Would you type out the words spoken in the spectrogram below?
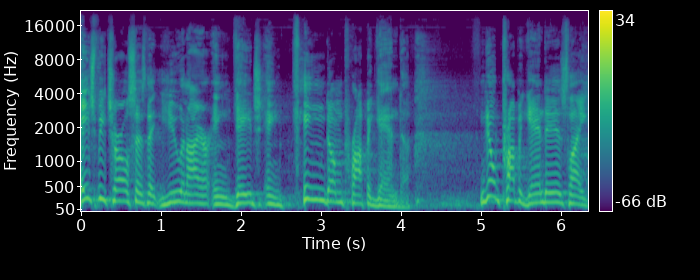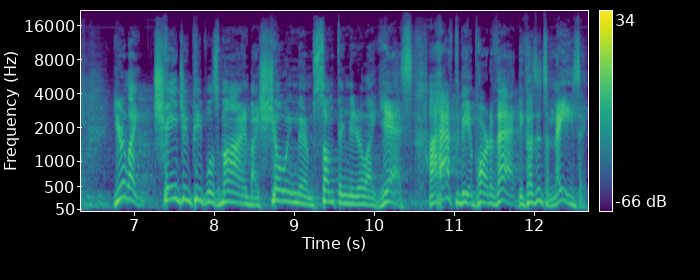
H.B. Charles says that you and I are engaged in kingdom propaganda. You know propaganda is? Like, you're like changing people's mind by showing them something that you're like, yes, I have to be a part of that because it's amazing.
